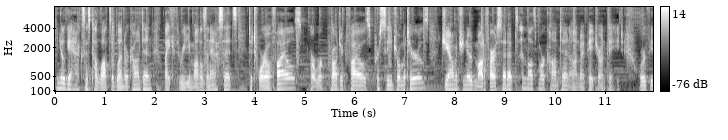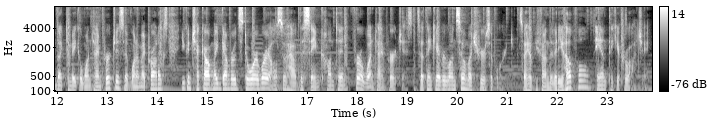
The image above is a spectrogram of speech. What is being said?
and you'll get access to lots of Blender content like 3D models and assets, tutorial files, artwork project files, procedural materials, geometry node modifier setups, and lots more content on my Patreon page. Or if you'd like to make a one-time purchase of one of my products, you can check out my Gumroad store where I also have the same content for a one-time purchase. So thank you everyone so much for your support. So I hope you found the video helpful and thank you for watching.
